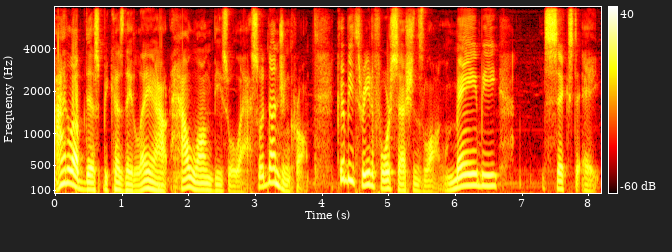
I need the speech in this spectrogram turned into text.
I love this because they lay out how long these will last. So a dungeon crawl could be three to four sessions long, maybe six to eight,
